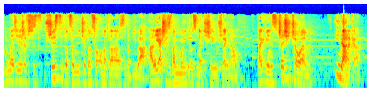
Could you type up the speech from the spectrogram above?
Mam nadzieję, że wszyscy, docenicie to, co ona dla nas zrobiła. Ale ja się z wami, moi drodzy, na dzisiaj już żegnam. Tak więc, cześć i czołem i narka.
